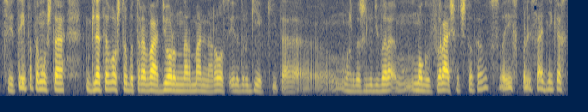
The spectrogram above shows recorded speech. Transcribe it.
цветы, потому что для того, чтобы трава, дерн нормально рос или другие какие-то, может, даже люди выра- могут выращивать что-то в своих палисадниках,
